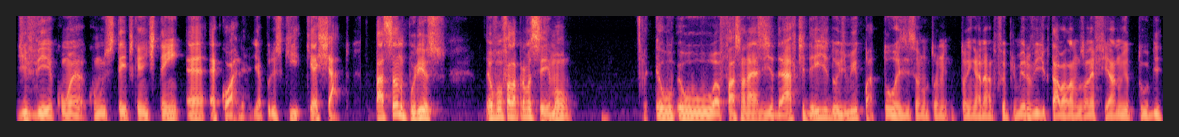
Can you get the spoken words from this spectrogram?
de ver com, a, com os tapes que a gente tem é, é corner. E é por isso que, que é chato. Passando por isso, eu vou falar para você, irmão. Eu, eu faço análise de draft desde 2014, se eu não estou enganado. Foi o primeiro vídeo que estava lá no Zona FA no YouTube.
